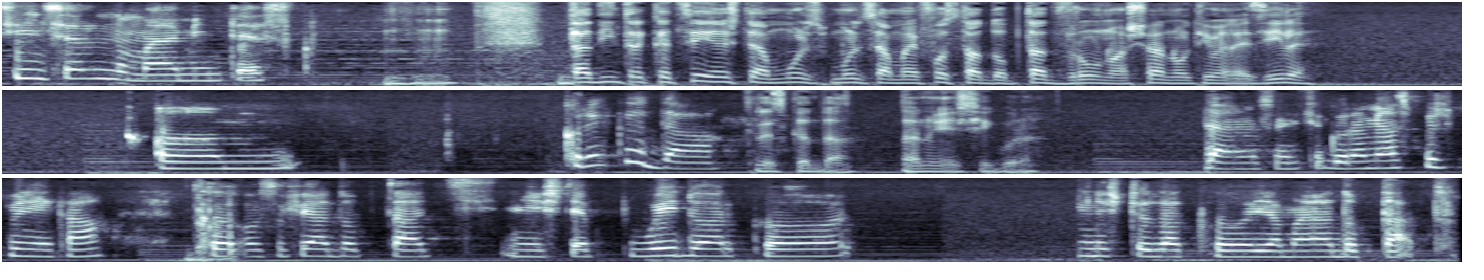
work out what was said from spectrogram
sincer, nu mai amintesc. Dar dintre căței ăștia mulți, mulți a mai fost adoptat vreunul așa în ultimele zile? Um, cred că da. Crezi că da, dar nu e sigură. Da, nu sunt sigură. Mi-a spus bunica da. că o să fie adoptați niște pui, doar că nu știu dacă i-a mai adoptat.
